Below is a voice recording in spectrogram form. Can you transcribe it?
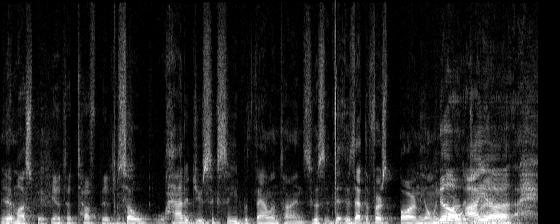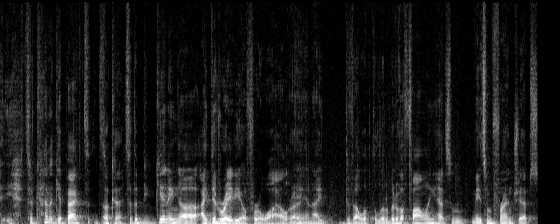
Yeah. It must be. Yeah, it's a tough business. So, how did you succeed with Valentine's? Because th- was that the first bar and the only bar No, that I you ran? uh, to kind of get back to, Okay. to the beginning. Uh, I did radio for a while, Right. and I developed a little bit of a following. Had some made some friendships.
